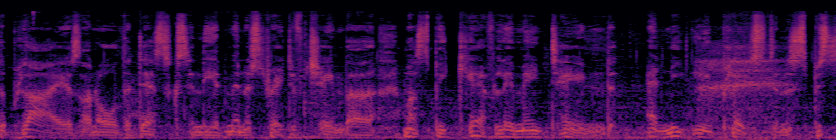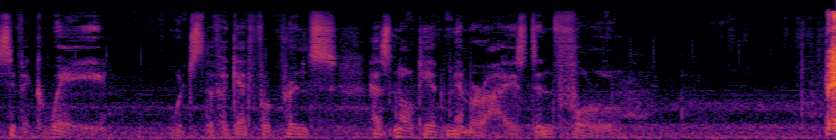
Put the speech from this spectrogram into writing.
Supplies on all the desks in the administrative chamber must be carefully maintained and neatly placed in a specific way, which the forgetful prince has not yet memorized in full.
